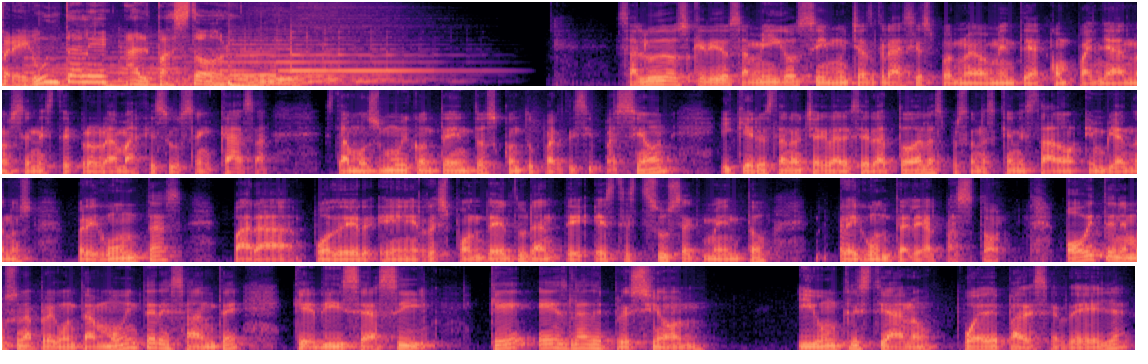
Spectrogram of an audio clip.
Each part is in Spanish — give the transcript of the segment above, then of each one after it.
Pregúntale al pastor. Saludos queridos amigos y muchas gracias por nuevamente acompañarnos en este programa Jesús en casa. Estamos muy contentos con tu participación y quiero esta noche agradecer a todas las personas que han estado enviándonos preguntas para poder eh, responder durante este su segmento Pregúntale al pastor. Hoy tenemos una pregunta muy interesante que dice así, ¿qué es la depresión y un cristiano puede padecer de ella?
